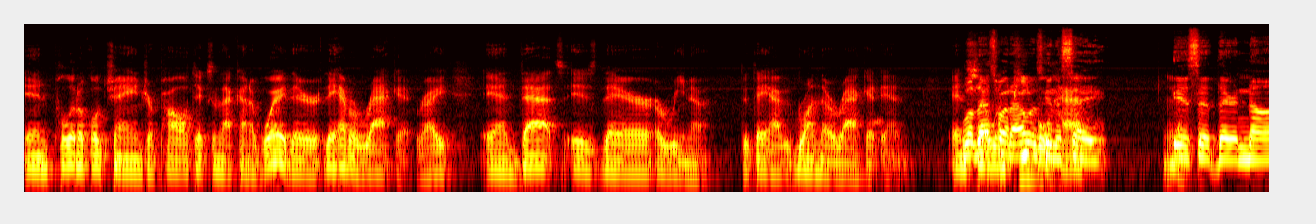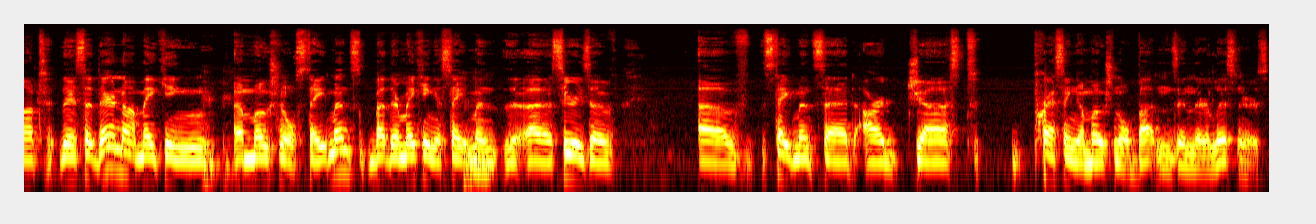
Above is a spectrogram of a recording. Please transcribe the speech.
in political change or politics in that kind of way. They're they have a racket, right? And that is their arena that they have run their racket in. And Well, so that's what I was going to say. Is that they're not? They said they're not making emotional statements, but they're making a statement, Mm-hmm. a series of of statements that are just pressing emotional buttons in their listeners.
